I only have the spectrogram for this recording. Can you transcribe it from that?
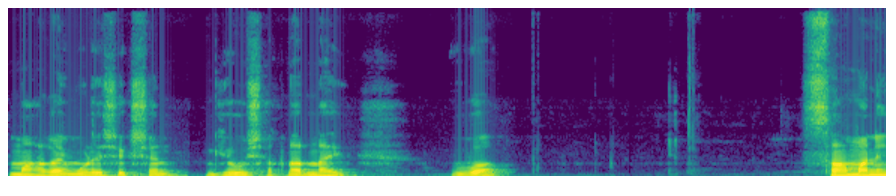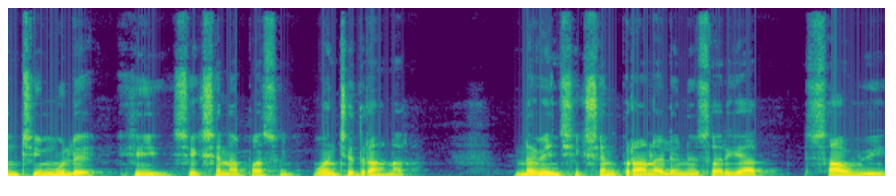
महागाईमुळे शिक्षण घेऊ शकणार नाही. व सामान्यांची मुले ही शिक्षणापासून वंचित राहणार. नवीन शिक्षण प्रणालीनुसार यात सहावी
